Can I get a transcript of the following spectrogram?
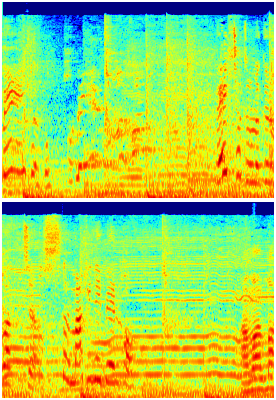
মেরে ফেলব। এই ছোট লোকের বাচ্চা তোর মাকে নিয়ে বের হ। আমার মা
